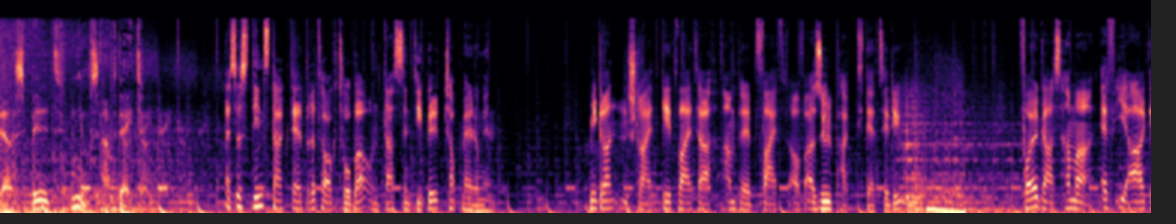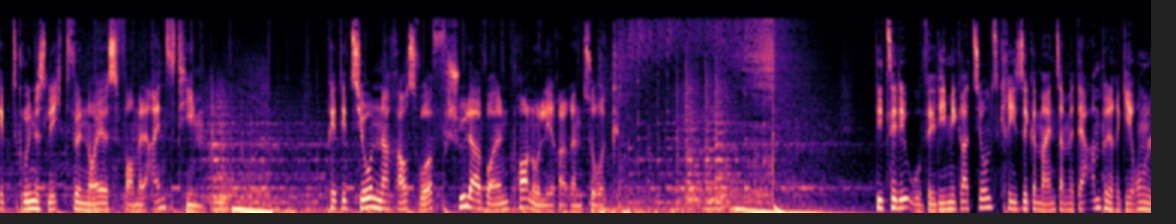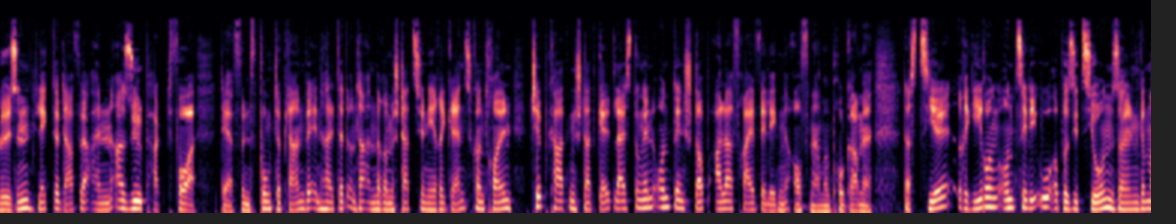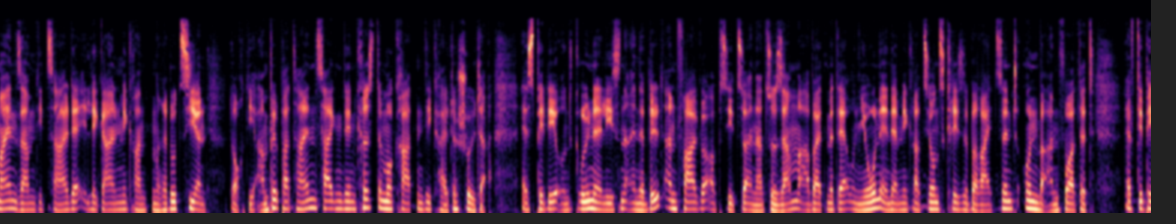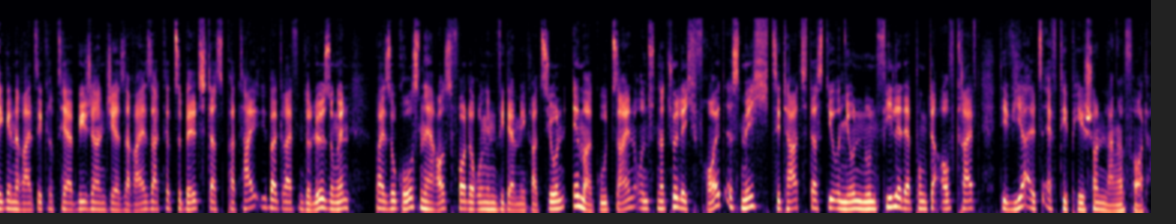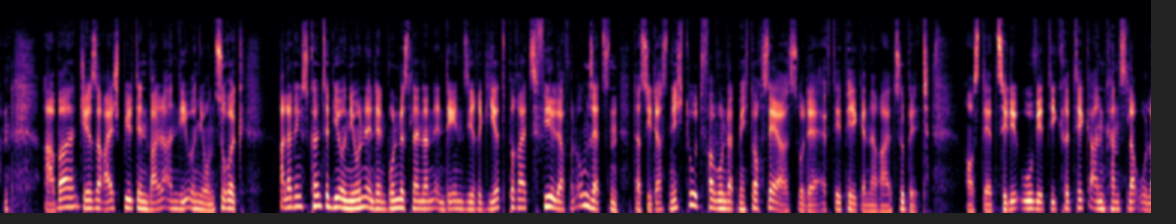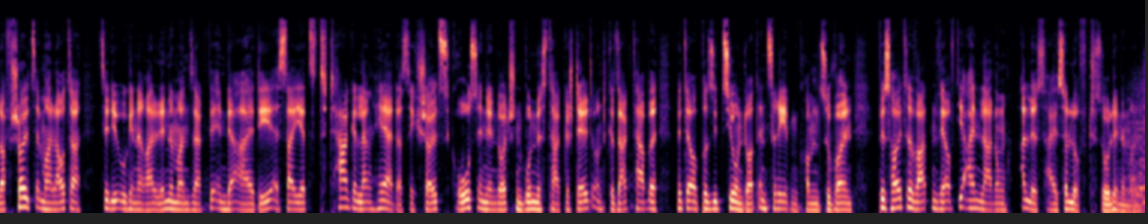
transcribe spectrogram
Das Bild News Update. Es ist Dienstag, der 3. Oktober und das sind die Bild meldungen Migrantenstreit geht weiter. Ampel pfeift auf Asylpakt der CDU. Vollgas Hammer. FIA gibt grünes Licht für neues Formel 1 Team. Petition nach Rauswurf. Schüler wollen Pornolehrerin zurück. Die CDU will die Migrationskrise gemeinsam mit der Ampelregierung lösen, legte dafür einen Asylpakt vor. Der Fünf-Punkte-Plan beinhaltet unter anderem stationäre Grenzkontrollen, Chipkarten statt Geldleistungen und den Stopp aller freiwilligen Aufnahmeprogramme. Das Ziel, Regierung und CDU-Opposition sollen gemeinsam die Zahl der illegalen Migranten reduzieren. Doch die Ampelparteien zeigen den Christdemokraten die kalte Schulter. SPD und Grüne ließen eine Bildanfrage, ob sie zu einer Zusammenarbeit Zusammenarbeit mit der Union in der Migrationskrise bereit sind, unbeantwortet. FDP-Generalsekretär Bijan Djerzarei sagte zu Bild, dass parteiübergreifende Lösungen bei so großen Herausforderungen wie der Migration immer gut seien und natürlich freut es mich, Zitat, dass die Union nun viele der Punkte aufgreift, die wir als FDP schon lange fordern. Aber Djerzarei spielt den Ball an die Union zurück. Allerdings könnte die Union in den Bundesländern, in denen sie regiert, bereits viel davon umsetzen. Dass sie das nicht tut, verwundert mich doch sehr, so der FDP-General zu Bild. Aus der CDU wird die Kritik an Kanzler Olaf Scholz immer lauter. CDU-General Linnemann sagte in der ARD, es sei jetzt tagelang her, dass sich Scholz groß in den Deutschen Bundestag gestellt und gesagt habe, mit der Opposition dort ins Reden kommen zu wollen. Bis heute warten wir auf die Einladung. Alles heiße Luft, so Linnemann.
